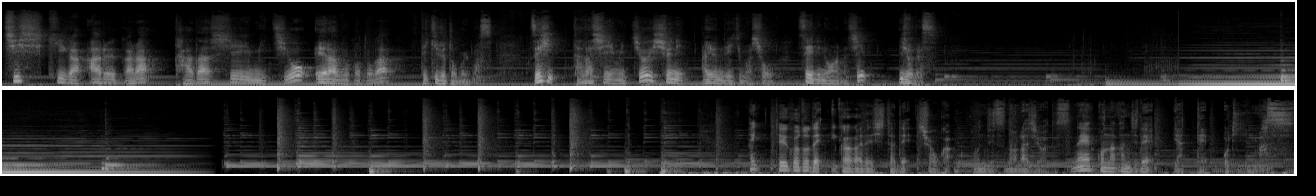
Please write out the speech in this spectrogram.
知識があるから正しい道を選ぶことができると思います。是非正しい道を一緒に歩んでいきましょう。生理のお話以上です。はいということで、いかがでしたでしょうか。本日のラジオですね、こんな感じでやっております。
